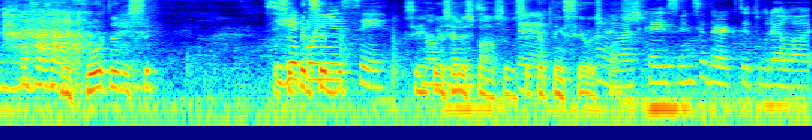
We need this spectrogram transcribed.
Conforto é você se você reconhecer. Percebe, se reconhecer no espaço, você é. pertencer ao espaço. É, eu acho que a essência da arquitetura ela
